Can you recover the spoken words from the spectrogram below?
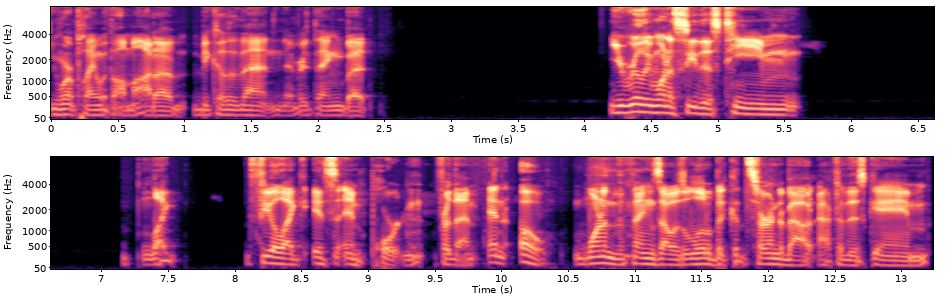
you weren't playing with Almada because of that and everything, but you really want to see this team like feel like it's important for them. And oh, one of the things I was a little bit concerned about after this game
